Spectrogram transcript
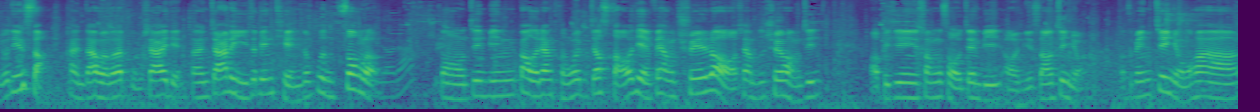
有点少，看你待会要再补下一点。但家里这边田都不能种了，这种剑兵爆的量可能会比较少一点，非常缺肉，现在不是缺黄金哦，毕竟双手剑兵哦，你是要剑勇，哦这边剑勇的话，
